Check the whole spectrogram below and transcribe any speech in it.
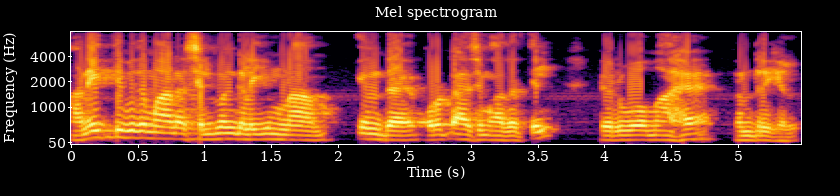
அனைத்து விதமான செல்வங்களையும் நாம் இந்த புரட்டாசி மாதத்தில் பெறுவோமாக. நன்றிகள்.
